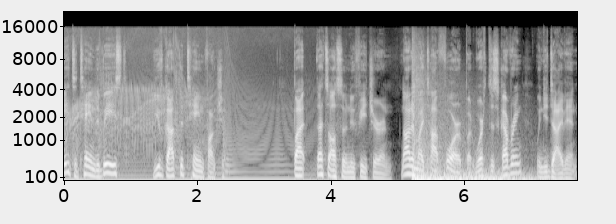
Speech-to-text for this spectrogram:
Need to tame the beast, you've got the tame function. But that's also a new feature and not in my top four, but worth discovering when you dive in.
